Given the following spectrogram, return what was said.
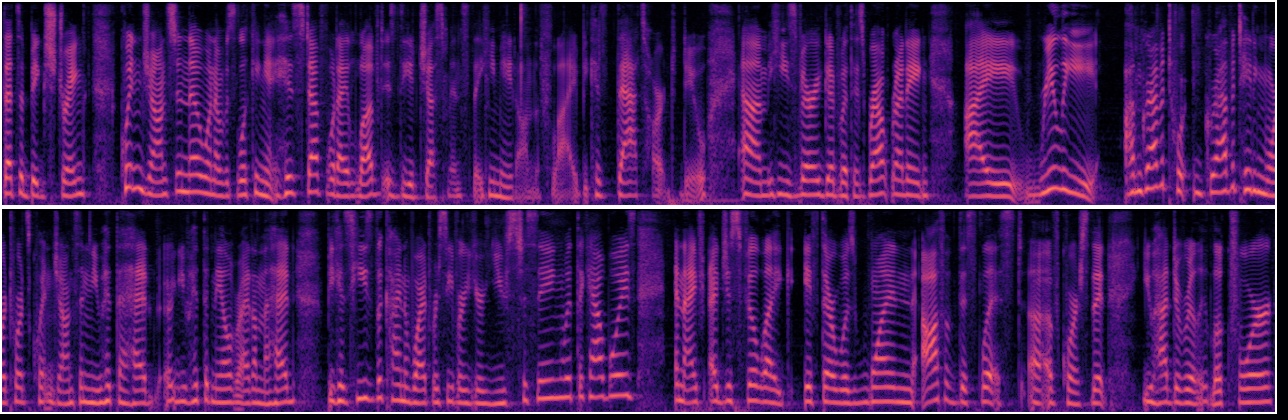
that's a big strength. Quentin Johnston, though, when I was looking at his stuff, what I loved is the adjustments that he made on the fly because that's hard to do. Um, he's very good with his route running. I really. I'm gravita- gravitating more towards Quentin Johnston. You hit the head, you hit the nail right on the head because he's the kind of wide receiver you're used to seeing with the Cowboys. And I, I just feel like if there was one off of this list, uh, of course, that you had to really look for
